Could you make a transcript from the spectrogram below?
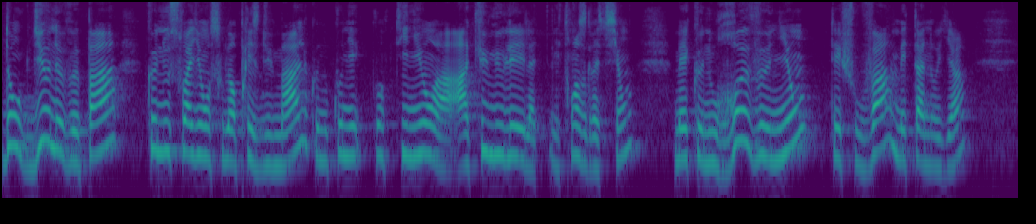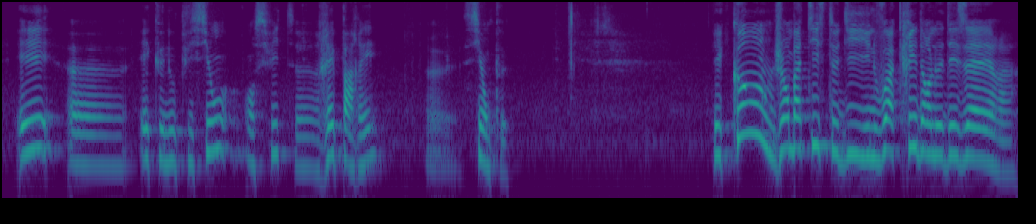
Donc Dieu ne veut pas que nous soyons sous l'emprise du mal, que nous continuions à accumuler les transgressions, mais que nous revenions, teshuva, métanoïa, et, euh, et que nous puissions ensuite euh, réparer euh, si on peut. Et quand Jean-Baptiste dit une voix crie dans le désert,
